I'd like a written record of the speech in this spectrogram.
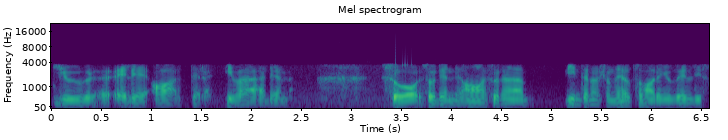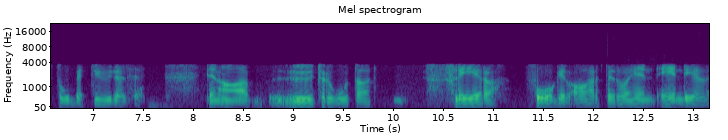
djur eller arter i världen. Så, så den har sådana internationellt så har den ju väldigt stor betydelse. Den har utrotat flera fågelarter och en, en del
